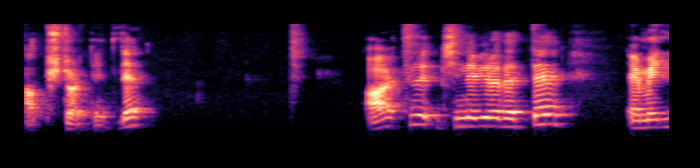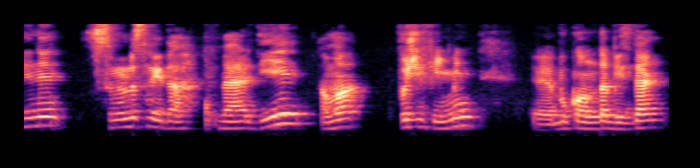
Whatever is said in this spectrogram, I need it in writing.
64 ledli. Artı içinde bir adet de M50'nin sınırlı sayıda verdiği ama Fujifilm'in e, bu konuda bizden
